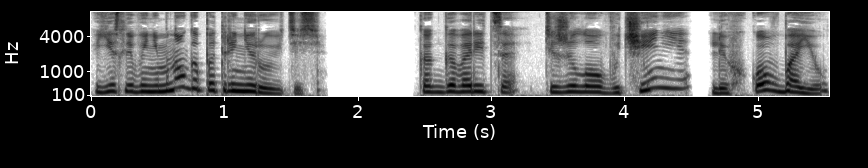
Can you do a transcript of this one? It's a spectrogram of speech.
если вы немного потренируетесь. Как говорится, тяжело в учении, легко в бою.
